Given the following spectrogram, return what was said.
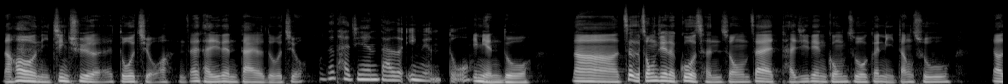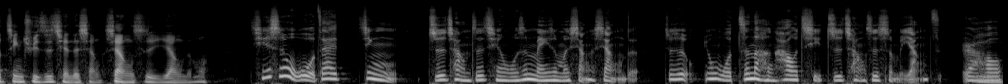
然后你进去了多久啊？你在台积电待了多久？我在台积电待了一年多一，年多。那这个中间的过程中，在台积电工作，跟你当初要进去之前的想象是一样的吗？其实我在进职场之前，我是没什么想象的，就是因为我真的很好奇职场是什么样子，然后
